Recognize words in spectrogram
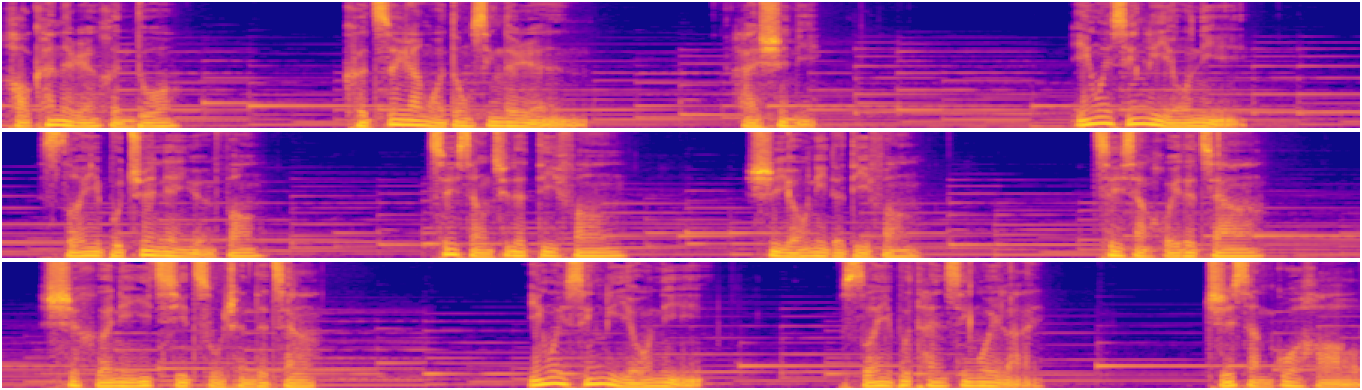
好看的人很多，可最让我动心的人还是你。因为心里有你，所以不眷恋远方。最想去的地方，是有你的地方。最想回的家，是和你一起组成的家。因为心里有你，所以不贪心未来，只想过好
